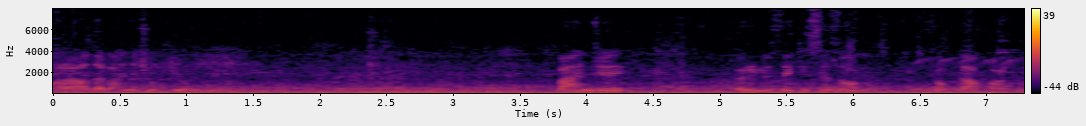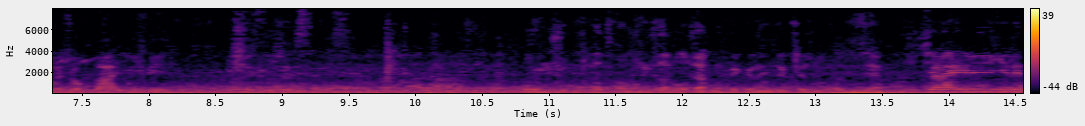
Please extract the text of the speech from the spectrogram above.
para da bence çok iyi oynuyor. Bence önümüzdeki sezon çok daha farklı ve çok daha iyi bir iş izleyeceksiniz. Oyuncu, katılan oyuncular olacak mı peki önümüzdeki sezonda diziye? Hikayeyle ilgili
